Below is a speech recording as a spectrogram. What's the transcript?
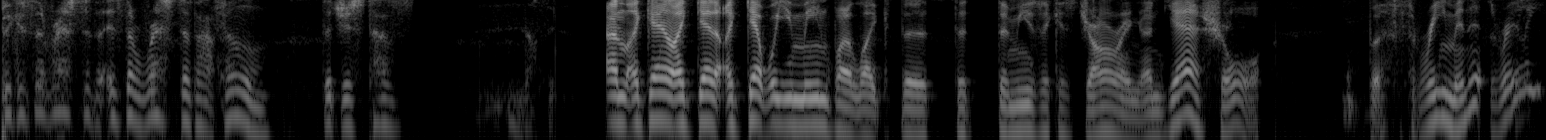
because the rest of the, is the rest of that film that just has. And again, I get I get what you mean by like the the the music is jarring, and yeah, sure, but three minutes really,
